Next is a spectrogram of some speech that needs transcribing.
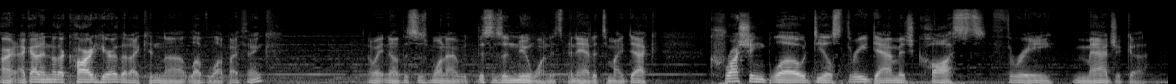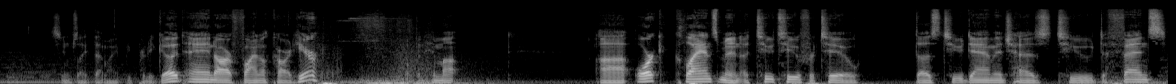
All right, I got another card here that I can uh, level up. I think. Oh wait, no, this is one I. This is a new one. It's been added to my deck. Crushing blow deals three damage, costs three magicka. Seems like that might be pretty good. And our final card here. Open him up. Uh, Orc Clansman, a 2 2 for 2, does 2 damage, has 2 defense,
